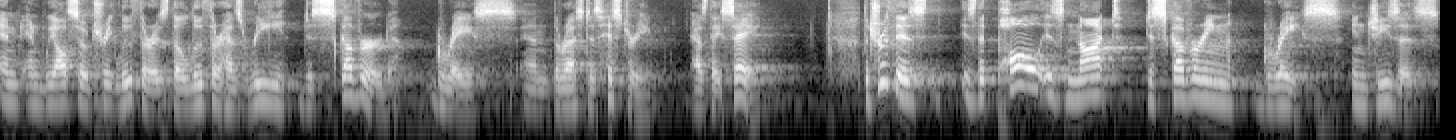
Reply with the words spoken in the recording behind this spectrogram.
and, and we also treat Luther as though Luther has rediscovered grace, and the rest is history, as they say. The truth is, is that Paul is not discovering grace in Jesus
